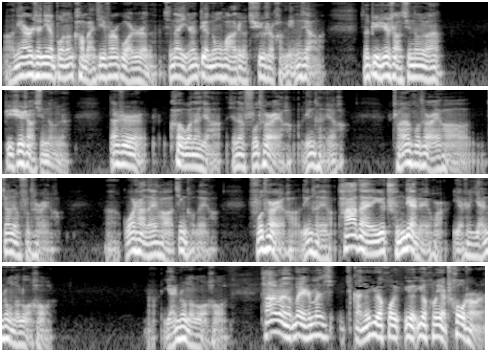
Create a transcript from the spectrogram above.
啊。你而且你也不能靠买积分过日子。现在已经电动化的这个趋势很明显了，所以必须上新能源，必须上新能源。但是客观的讲，现在福特也好，林肯也好，长安福特也好，江铃福特也好，啊，国产的也好，进口的也好，福特也好，林肯也好，它在于纯电这一块也是严重的落后了，啊，严重的落后了。他们为什么感觉越混越越混越抽抽呢？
